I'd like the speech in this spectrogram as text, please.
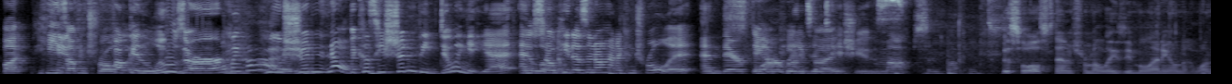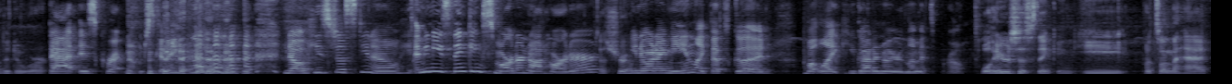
but he's a control fucking it. loser. Oh my Who shouldn't know because he shouldn't be doing it yet, and so he doesn't know how to control it, and therefore runs into issues. Mops and buckets. This all stems from a lazy millennial not wanting to do work. That is correct. No, I'm just kidding. no, he's just, you know, he- I mean, he's thinking smarter, not harder. That's true. You know what I mean? Like, that's good. But, like, you gotta know your limits, bro. Well, here's his thinking. He puts on the hat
